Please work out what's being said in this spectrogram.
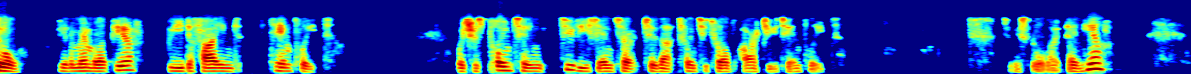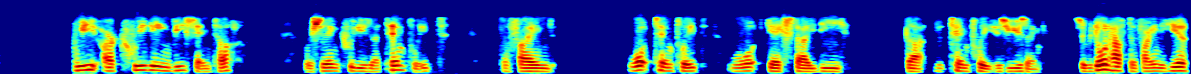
So if you remember up here, we defined template, which was pointing to vCenter to that 2012 R2 template. So we scroll back down here. We are querying vCenter which then queries a template to find what template, what guest ID that the template is using. So we don't have to find it here.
